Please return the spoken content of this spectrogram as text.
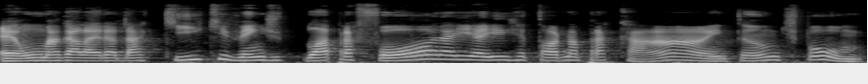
é uma galera daqui que vende lá pra fora e aí retorna pra cá. Então, tipo,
